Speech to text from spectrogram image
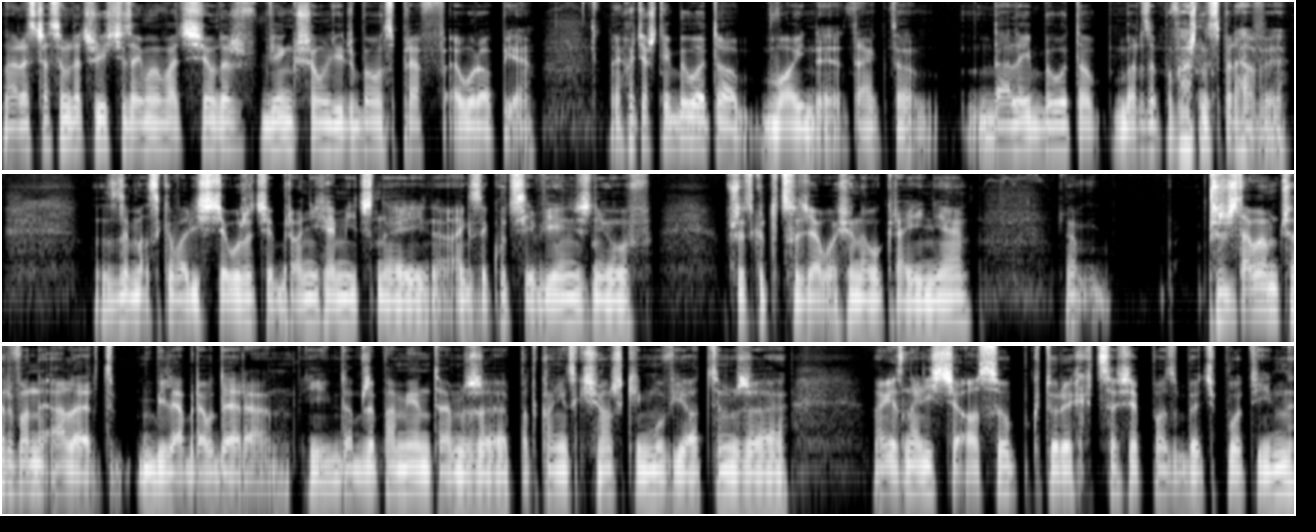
No ale z czasem zaczęliście zajmować się też większą liczbą spraw w Europie. No, i chociaż nie były to wojny, tak, to dalej były to bardzo poważne sprawy. Zdemaskowaliście użycie broni chemicznej, no, egzekucje więźniów, wszystko to, co działo się na Ukrainie. No, Przeczytałem Czerwony Alert Billa Braudera i dobrze pamiętam, że pod koniec książki mówi o tym, że no jest na liście osób, których chce się pozbyć Putin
